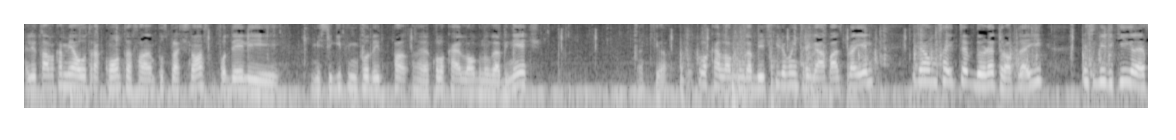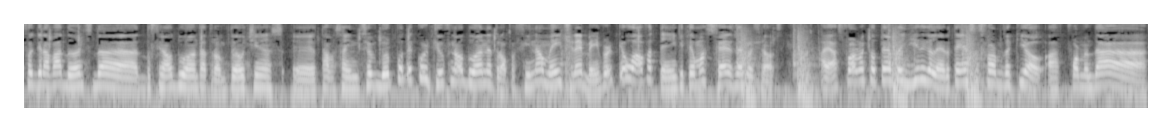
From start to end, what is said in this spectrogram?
Ele tava com a minha outra conta falando pros platinos, pra poder ele me seguir, pra me poder é, colocar ele logo no gabinete. Aqui, ó. Vou colocar logo no gabinete aqui, já vou entregar a base pra ele. E já vamos sair do servidor, né, tropa? Daí, esse vídeo aqui, galera, foi gravado antes da, do final do ano, tá, tropa? Então eu tinha, é, tava saindo do servidor pra poder curtir o final do ano, né, tropa? Finalmente, né, bem? Porque o Alpha tem que ter umas férias, né, platinos? Aí, as formas que eu tenho aprendido, galera, tem essas formas aqui, ó. A forma da...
